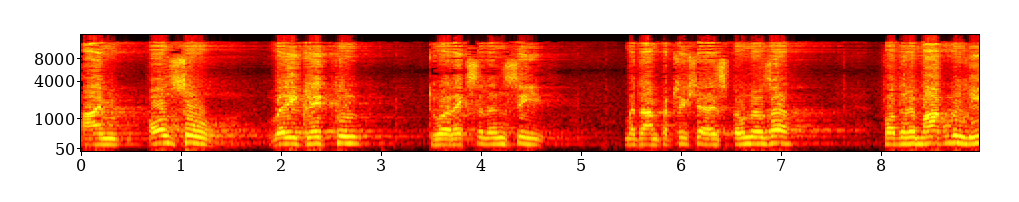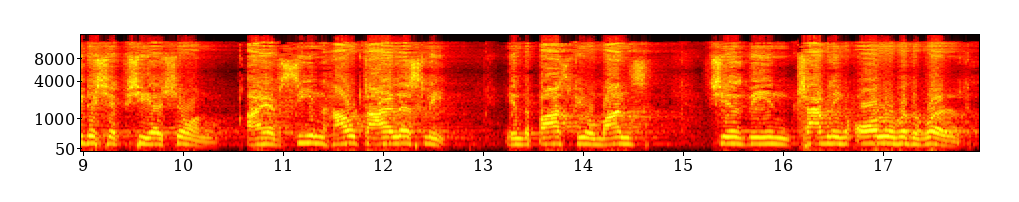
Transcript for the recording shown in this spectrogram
I'm also very grateful to Her Excellency Madame Patricia Espinosa for the remarkable leadership she has shown. I have seen how tirelessly in the past few months she has been traveling all over the world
